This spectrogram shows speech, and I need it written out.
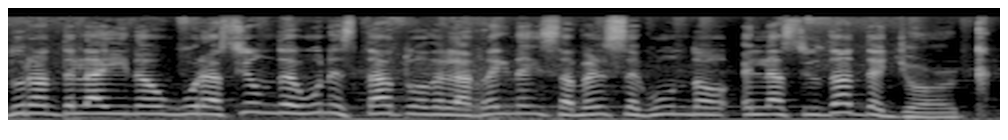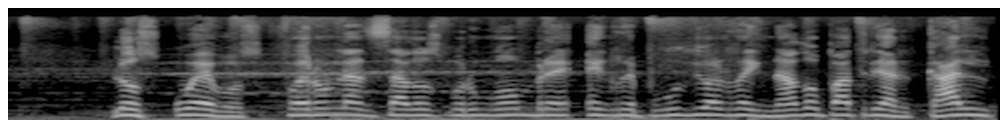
durante la inauguración de una estatua de la reina Isabel II en la ciudad de York. Los huevos fueron lanzados por un hombre en repudio al reinado patriarcal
